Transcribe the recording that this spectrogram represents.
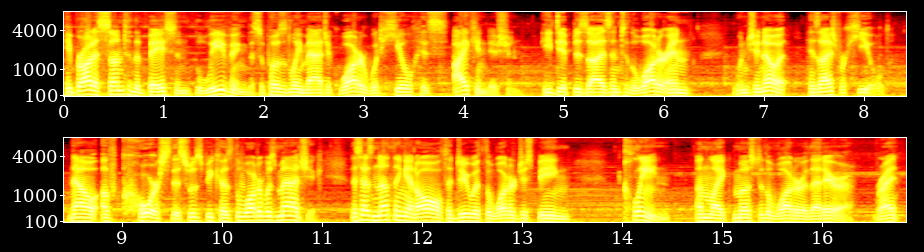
He brought his son to the basin believing the supposedly magic water would heal his eye condition. He dipped his eyes into the water and, wouldn't you know it, his eyes were healed. Now, of course, this was because the water was magic. This has nothing at all to do with the water just being clean, unlike most of the water of that era, right?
